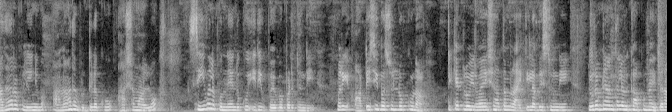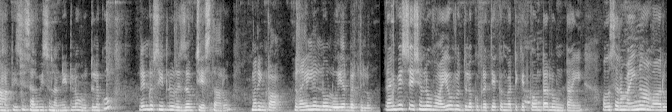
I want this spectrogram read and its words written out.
ఆధారపు లేని అనాథ వృద్ధులకు ఆశ్రమాల్లో సేవలు పొందేందుకు ఇది ఉపయోగపడుతుంది? మరి ఆర్టీసీ బస్సుల్లో కూడా టికెట్లో ఇరవై శాతం రాయితీ లభిస్తుంది. దూర ప్రాంతాలవి కాకుండా ఇతర ఆర్టీసీ సర్వీసులన్నింటిలో వృద్ధులకు రెండు సీట్లు రిజర్వ్ చేస్తారు. మరి ఇంకా రైళ్ళలో లోయర్ బెర్తులు. రైల్వే స్టేషన్లో వయోవృద్ధులకు ప్రత్యేకంగా టికెట్ కౌంటర్లు ఉంటాయి. అవసరమైన వారు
